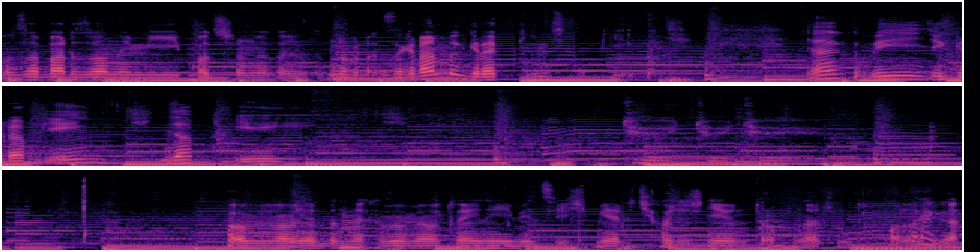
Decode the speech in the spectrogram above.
Bo za bardzo one mi potrzebne to nie są. Dobra, zagramy grę 5 na 5. Jak wyjdzie gra 5 na 5? Powiem wam, ja będę chyba miał tutaj najwięcej śmierci, chociaż nie wiem trochę na czym to polega.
